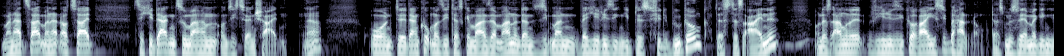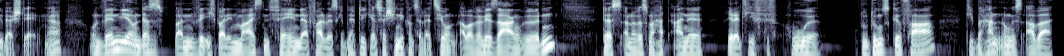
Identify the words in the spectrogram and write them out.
Man hat Zeit, man hat auch Zeit, sich Gedanken zu machen und sich zu entscheiden. Ja? Und äh, dann guckt man sich das gemeinsam an und dann sieht man, welche Risiken gibt es für die Blutung. Das ist das eine. Und das andere, wie risikoreich ist die Behandlung. Das müssen wir immer gegenüberstellen. Ja? Und wenn wir, und das ist bei, wirklich bei den meisten Fällen der Fall, weil es gibt natürlich ganz verschiedene Konstellationen, aber wenn wir sagen würden, das Aneurysma hat eine relativ hohe Blutungsgefahr. Die Behandlung ist aber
